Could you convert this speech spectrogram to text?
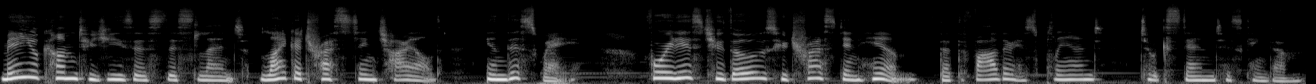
May you come to Jesus this Lent like a trusting child in this way, for it is to those who trust in Him that the Father has planned to extend His kingdom.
